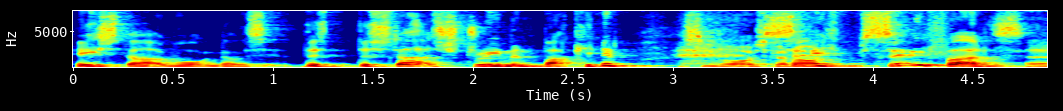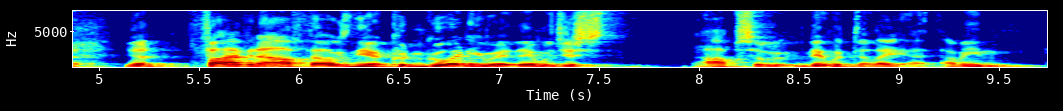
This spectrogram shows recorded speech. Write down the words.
He started walking down. The, they, they started streaming back in. See what was City, going on. City fans. Yeah. You had five and a half thousand here, couldn't go anywhere. They were just absolutely, they were delighted. I mean,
